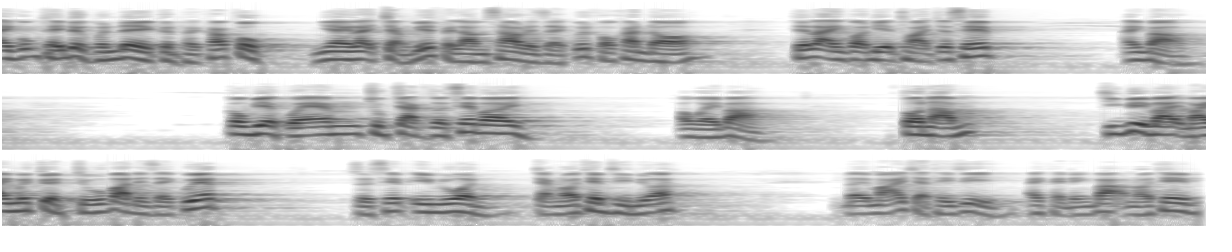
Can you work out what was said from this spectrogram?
anh cũng thấy được vấn đề cần phải khắc phục, nhưng anh lại chẳng biết phải làm sao để giải quyết khó khăn đó. Thế là anh gọi điện thoại cho sếp. Anh bảo, công việc của em trục trặc rồi sếp ơi. Ông ấy bảo, tốt lắm. Chính vì vậy mà anh mới tuyển chú vào để giải quyết. Rồi sếp im luôn, chẳng nói thêm gì nữa. Đợi mãi chả thấy gì, anh phải đánh bạo nói thêm.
